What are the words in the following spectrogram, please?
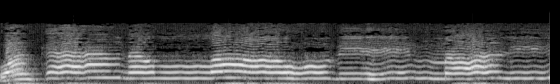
وكان الله بهم عليما.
